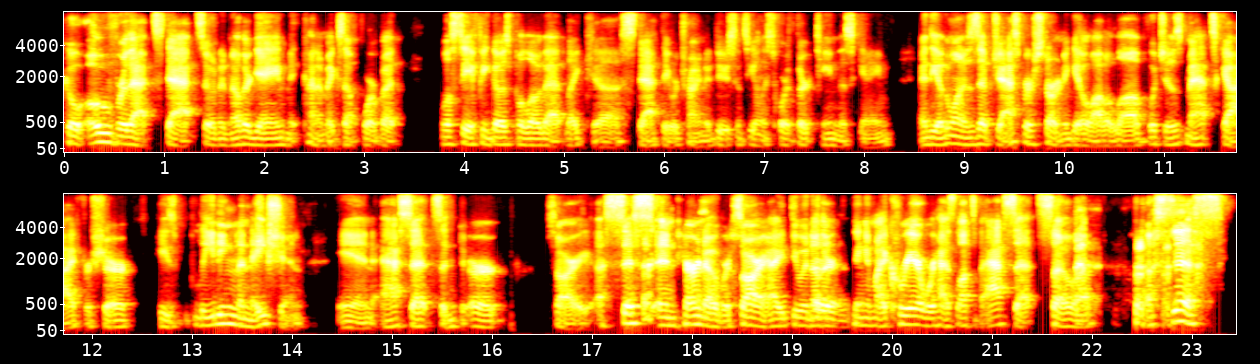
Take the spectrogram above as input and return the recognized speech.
go over that stat. So in another game, it kind of makes up for. It. But we'll see if he goes below that like uh, stat they were trying to do since he only scored 13 this game. And the other one is Zep Jasper starting to get a lot of love, which is Matt's guy for sure. He's leading the nation in assets and or sorry, assists and turnover. Sorry, I do another thing in my career where it has lots of assets. So uh, assists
